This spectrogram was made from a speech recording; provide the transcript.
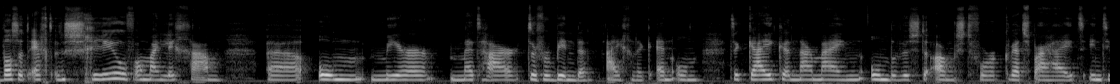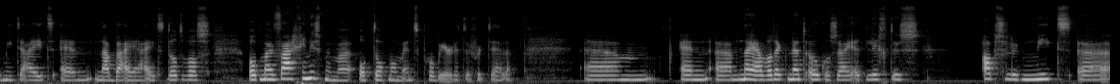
was het echt een schreeuw van mijn lichaam uh, om meer met haar te verbinden eigenlijk. En om te kijken naar mijn onbewuste angst voor kwetsbaarheid, intimiteit en nabijheid. Dat was wat mijn vaginisme me op dat moment probeerde te vertellen. Um, en um, nou ja, wat ik net ook al zei, het ligt dus absoluut niet uh,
